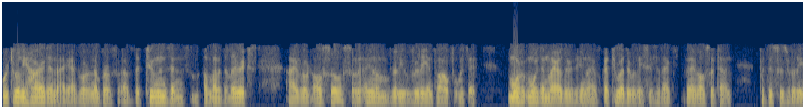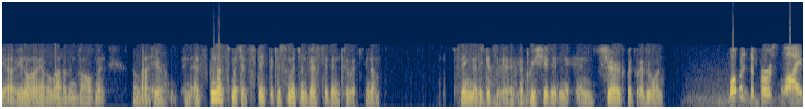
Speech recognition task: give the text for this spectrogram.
worked really hard. And I, I wrote a number of, of the tunes and a lot of the lyrics I wrote also. So you know, I'm really, really involved with it more more than my other. You know, I've got two other releases that I've that I've also done, but this was really, uh, you know, I have a lot of involvement, a lot here, and not so much at stake, but just so much invested into it. You know seeing that it gets uh, appreciated and, and shared with everyone. What was the first live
